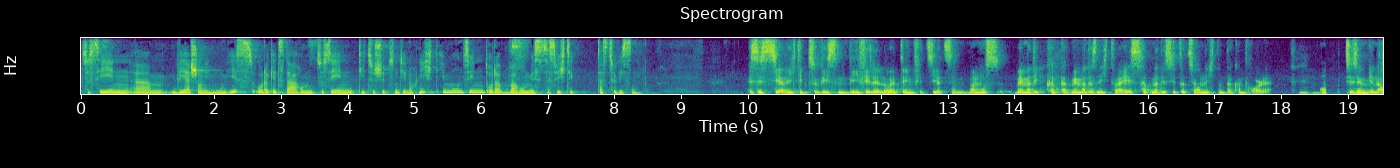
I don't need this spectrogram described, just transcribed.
zu sehen, ähm, wer schon immun ist oder geht es darum zu sehen, die zu schützen, die noch nicht immun sind? Oder warum ist es wichtig, das zu wissen? Es ist sehr wichtig zu wissen, wie viele Leute infiziert sind. Man muss, wenn man, die, wenn man das nicht weiß, hat man die Situation nicht unter Kontrolle. Mhm. Und es ist eben genau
